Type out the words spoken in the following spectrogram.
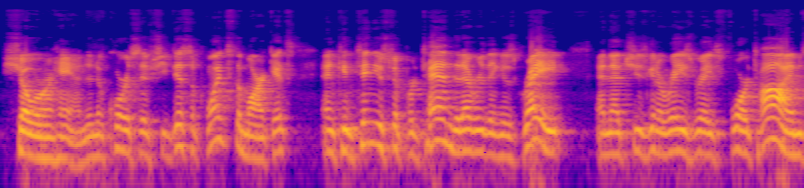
show her hand. And of course, if she disappoints the markets and continues to pretend that everything is great and that she's going to raise rates four times,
